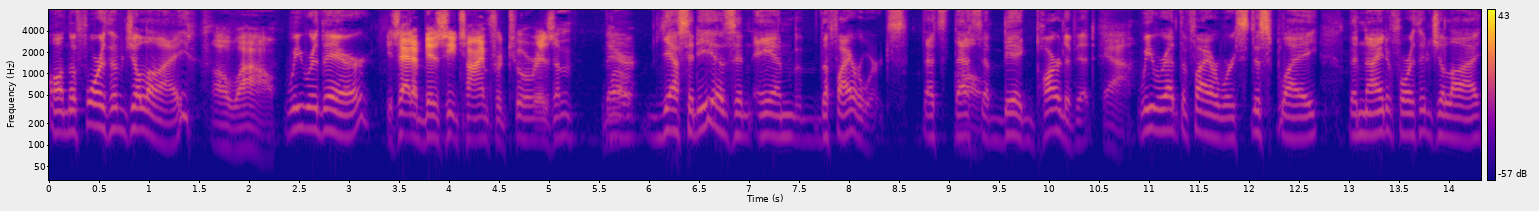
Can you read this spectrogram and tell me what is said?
On the 4th of July, Oh wow. we were there. Is that a busy time for tourism there? Well, yes, it is, and and the fireworks. That's that's Oh. a big part of it. Yeah. we were at the fireworks display the night of Fourth of July.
